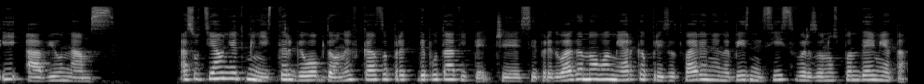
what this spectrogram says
и Авионамс. А социалният министр Галоп Донев каза пред депутатите, че се предлага нова мярка при затваряне на бизнеси, свързано с пандемията.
